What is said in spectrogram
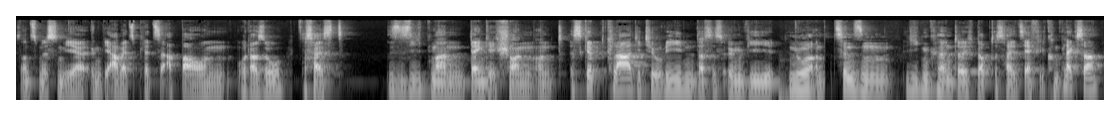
sonst müssen wir irgendwie Arbeitsplätze abbauen oder so. Das heißt, sieht man, denke ich schon. Und es gibt klar die Theorien, dass es irgendwie nur an Zinsen liegen könnte. Ich glaube, das ist halt sehr viel komplexer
